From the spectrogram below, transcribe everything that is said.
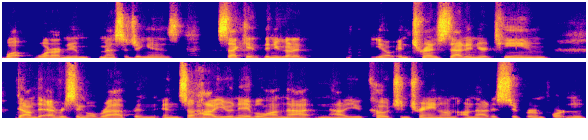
what what our new messaging is. Second then you got to you know entrench that in your team down to every single rep. And and so how you enable on that and how you coach and train on on that is super important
